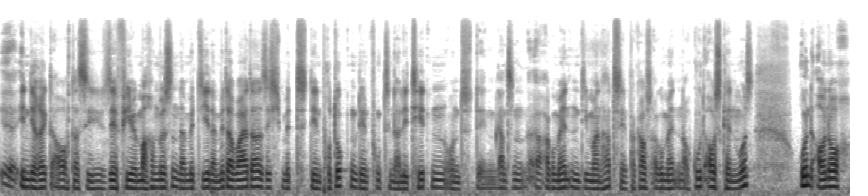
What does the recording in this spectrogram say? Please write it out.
äh, indirekt auch, dass Sie sehr viel machen müssen, damit jeder Mitarbeiter sich mit den Produkten, den Funktionalitäten und den ganzen äh, Argumenten, die man hat, den Verkaufsargumenten auch gut auskennen muss und auch noch,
